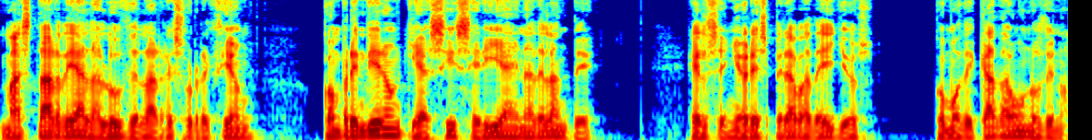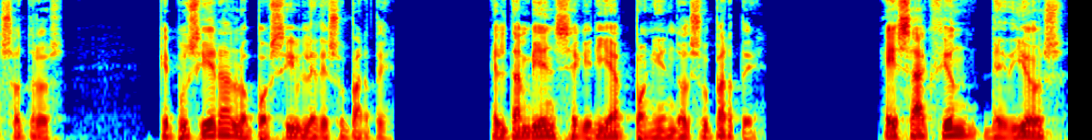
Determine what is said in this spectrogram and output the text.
Más tarde, a la luz de la resurrección, comprendieron que así sería en adelante. El Señor esperaba de ellos, como de cada uno de nosotros, que pusiera lo posible de su parte. Él también seguiría poniendo su parte. Esa acción de Dios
